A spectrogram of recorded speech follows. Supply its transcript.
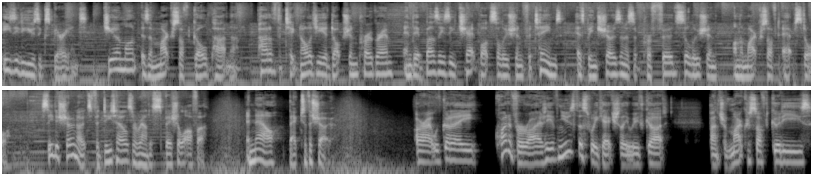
easy-to-use experience. Geomant is a Microsoft Gold partner, part of the Technology Adoption Program, and their BuzzEasy chatbot solution for Teams has been chosen as a preferred solution on the Microsoft App Store. See the show notes for details around a special offer. And now, back to the show. All right, we've got a quite a variety of news this week, actually. We've got a bunch of Microsoft goodies,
